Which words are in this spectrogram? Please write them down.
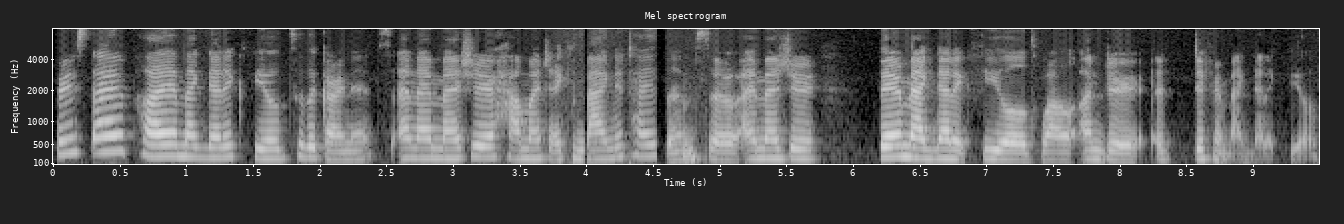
First, I apply a magnetic field to the garnets and I measure how much I can magnetize them. So I measure their magnetic field while under a different magnetic field.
